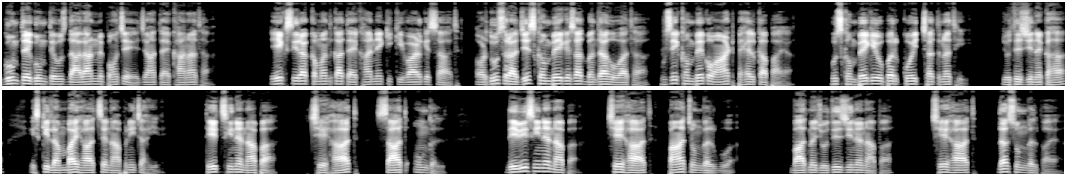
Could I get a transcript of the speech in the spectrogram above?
घूमते घूमते उस दालान में पहुँचे जहाँ तहखाना था। एक सिरा कमंद का तहखाने की किवाड़ के साथ और दूसरा जिस खंभे के साथ बंधा हुआ था, उसी खंभे को आठ पहल का पाया। उस खंभे के ऊपर कोई छत न थी। ज्योतिष जी ने कहा, इसकी लंबाई हाथ से नापनी चाहिए। तेज सिंह ने नापा, छह हाथ, सात उंगल। देवी सिंह ने नापा, छह हाथ, पाँच उंगल हुआ। बाद में ज्योतिष जी ने नापा, छह हाथ, दस उंगल पाया।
